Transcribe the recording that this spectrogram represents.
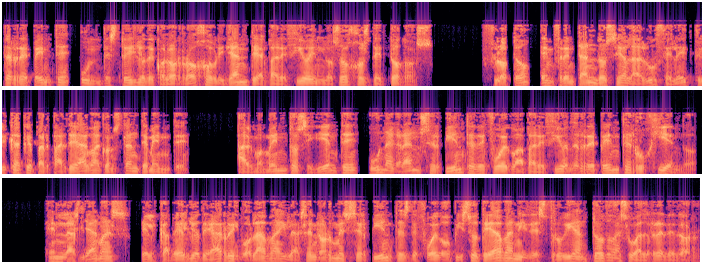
de repente, un destello de color rojo brillante apareció en los ojos de todos. Flotó, enfrentándose a la luz eléctrica que parpadeaba constantemente. Al momento siguiente, una gran serpiente de fuego apareció de repente rugiendo. En las llamas, el cabello de Harry volaba y las enormes serpientes de fuego pisoteaban y destruían todo a su alrededor.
